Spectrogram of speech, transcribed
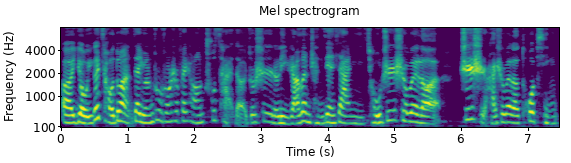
呃，有一个桥段在原著中是非常出彩的，就是李然问陈建夏：“你求知是为了知识，还是为了脱贫？”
